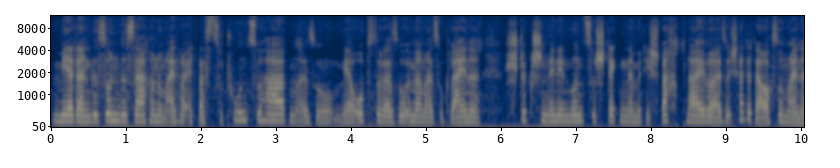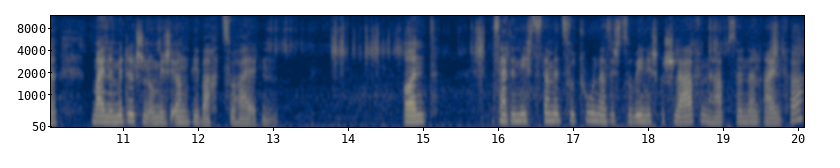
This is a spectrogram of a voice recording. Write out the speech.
mehr dann gesunde Sachen, um einfach etwas zu tun zu haben, also mehr Obst oder so, immer mal so kleine Stückchen in den Mund zu stecken, damit ich schwach bleibe. Also ich hatte da auch so meine, meine Mittelchen, um mich irgendwie wach zu halten. Und es hatte nichts damit zu tun, dass ich zu wenig geschlafen habe, sondern einfach,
